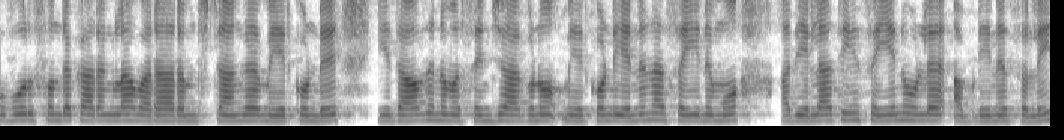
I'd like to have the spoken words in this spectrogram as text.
ஒவ்வொரு சொந்தக்காரங்களாக வர ஆரம்பிச்சிட்டாங்க. மேற்கொண்டு ஏதாவது நம்ம செஞ்சாகணும். மேற்கொண்டு என்னென்ன செய்யணுமோ அது எல்லாத்தையும் செய்யணும்ல அப்படின்னு சொல்லி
